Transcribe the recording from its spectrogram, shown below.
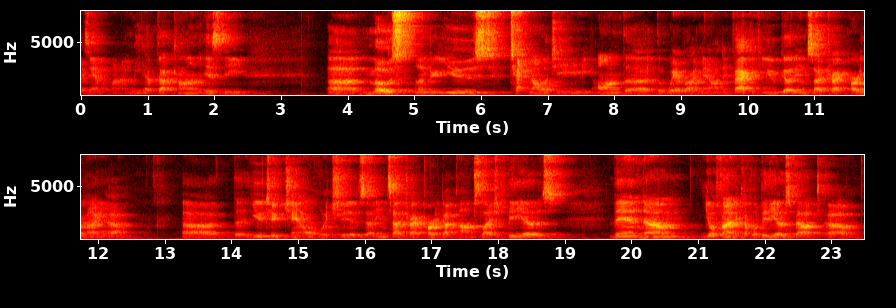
example. Uh, meetup.com is the uh, most underused technology on the, the web right now. And in fact, if you go to Inside Track Party, my um, uh, the YouTube channel, which is uh, insidetrackparty.com slash videos, then um, you'll find a couple of videos about uh,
